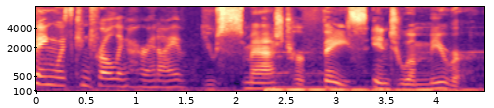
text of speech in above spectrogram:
thing was controlling her and I You smashed her face into a mirror.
